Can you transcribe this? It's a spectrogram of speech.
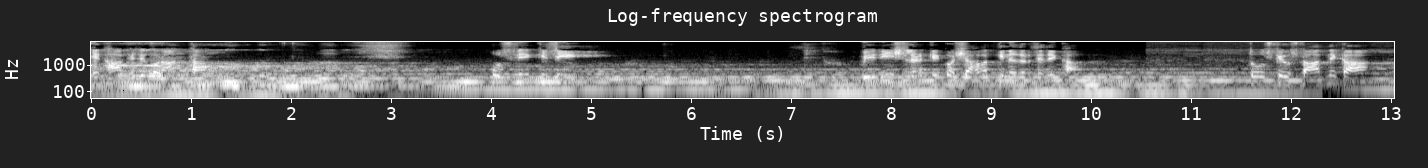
ایک حافظ قرآن تھا۔ اس نے کسی بے ریش لڑکے کو شہوت کی نظر سے دیکھا۔ تو اس کے استاد نے کہا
